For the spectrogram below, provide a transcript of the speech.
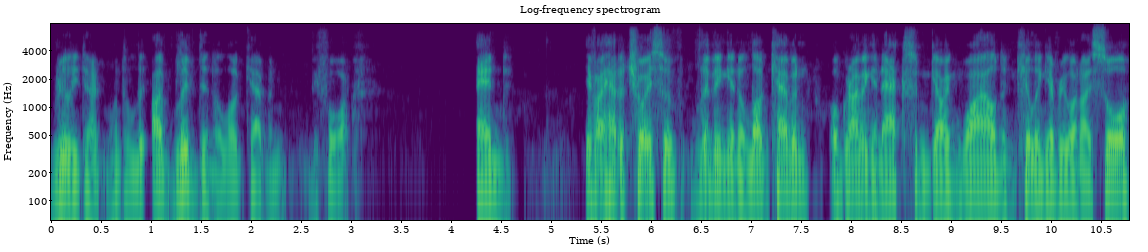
really don't want to live. I've lived in a log cabin before. And if I had a choice of living in a log cabin or grabbing an axe and going wild and killing everyone I saw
